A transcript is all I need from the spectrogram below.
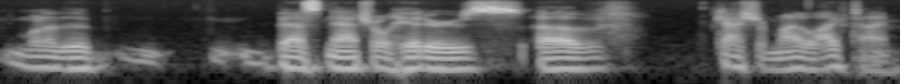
one of the best natural hitters of, gosh, of my lifetime.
